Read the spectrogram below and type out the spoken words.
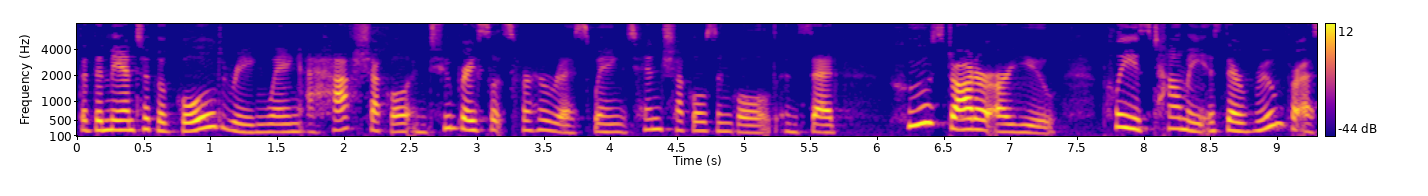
that the man took a gold ring weighing a half shekel and two bracelets for her wrists weighing ten shekels in gold, and said, Whose daughter are you? Please tell me, is there room for us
